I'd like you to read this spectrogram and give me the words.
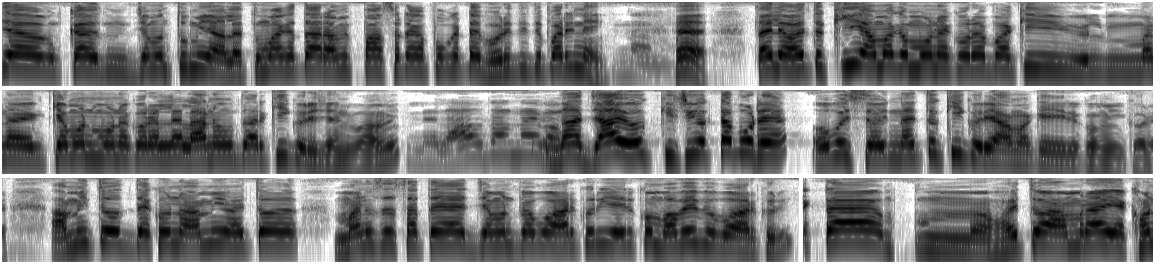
যে যেমন তুমি আলে তোমাকে তো আর আমি পাঁচশো টাকা পকেটে ভরে দিতে পারি নাই? হ্যাঁ তাইলে হয়তো কি আমাকে মনে করে বা কি মানে কেমন মনে করে লেলানো আর কি করে জানব আমি? উদার না যাই হোক কিছু একটা বটে অবশ্যই। নাই তো কি করে আমাকে এরকমই করে? আমি তো দেখুন আমি হয়তো মানুষের সাথে যেমন ব্যবহার করি এরকমভাবেই ব্যবহার করি। একটা হয়তো আমরা এখন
